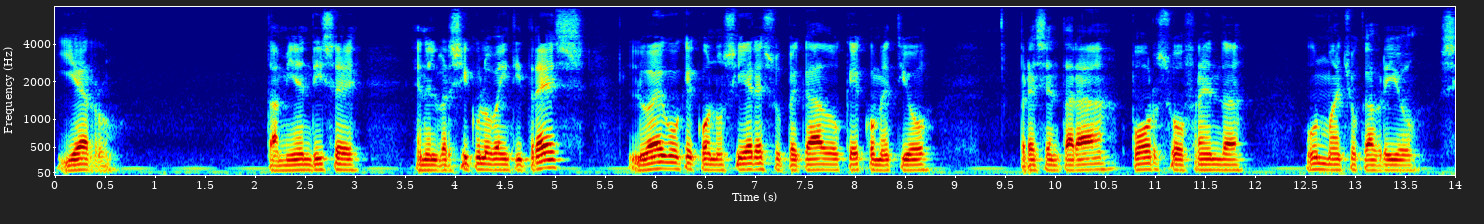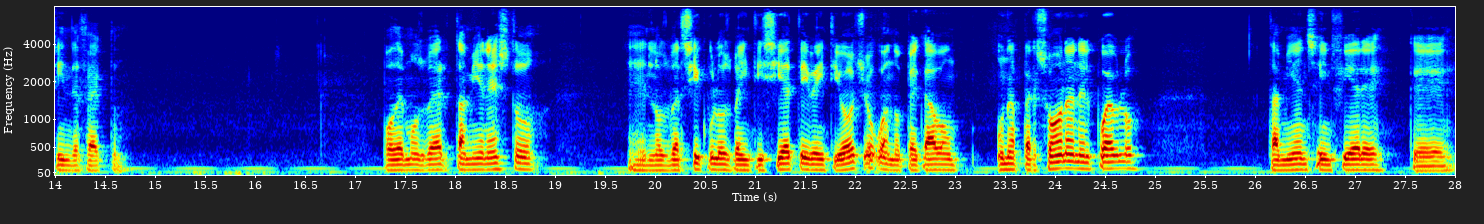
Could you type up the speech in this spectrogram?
hierro. También dice en el versículo 23, luego que conociere su pecado que cometió, presentará por su ofrenda un macho cabrío sin defecto. Podemos ver también esto en los versículos 27 y 28, cuando pecaba una persona en el pueblo, también se infiere que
